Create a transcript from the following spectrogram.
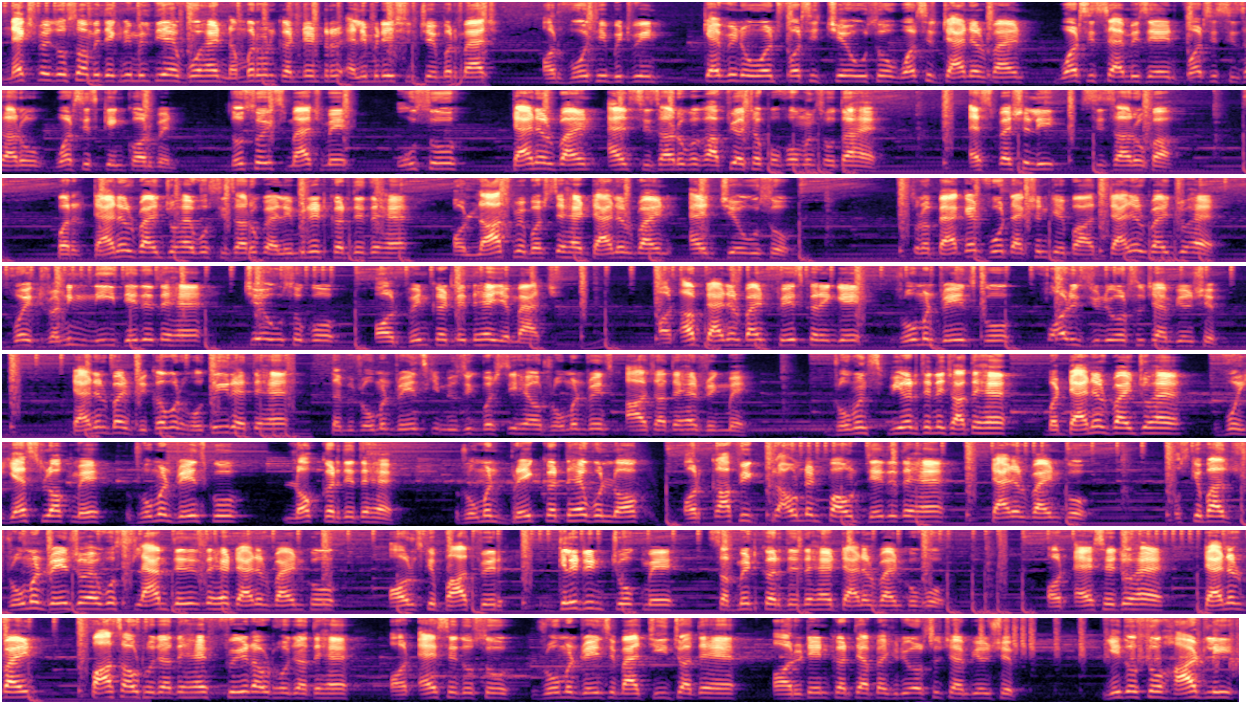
नेक्स्ट मैच दोस्तों हमें देखने मिलती है, वो है number one contender elimination chamber match और वो थी between Kevin Owens versus Jey Uso versus Daniel Bryan versus Sami Zayn versus Cesaro versus King Corbin दोस्तों, इस मैच में Uso Daniel Bryan and Cesaro का काफ़ी अच्छा परफॉर्मेंस होता है स्पेशली सिजारो का। पर डैनियल ब्रायन जो है, वो सिजारो को एलिमिनेट कर देते हैं और लास्ट में बचते हैं Daniel Bryan and Jey Uso थोड़ा बैक एंड फोर्थ एक्शन के बाद डैनियल ब्रायन जो है, वो एक रनिंग नी दे देते हैं चे ऊसो को और विन कर लेते हैं ये मैच और अब डैनियल ब्रायन फेस करेंगे रोमन रेंज को for his universal championship Daniel Bryan recover होते ही रहते हैं, तभी रोमन रेंज की म्यूज़िक बजती है और रोमन रेंज आ जाते हैं रिंग में। रोमन स्पीयर देने जाते हैं बट डैनियल ब्रायन जो है, वो येस लॉक में रोमन रेंज को लॉक कर देते हैं। रोमन ब्रेक करते हैं वो लॉक और काफ़ी ग्राउंड एंड पाउंड दे देते हैं डैनियल ब्रायन को। उसके बाद रोमन रेंज जो है, वो स्लैम दे देते हैं डैनियल ब्रायन को और उसके बाद फिर गिलिटिन चौक में सबमिट कर देते हैं डैनियल ब्रायन को वो। और ऐसे जो है डैनियल ब्रायन पास आउट हो जाते हैं फेड आउट हो जाते हैं, और ऐसे दोस्तों रोमन रेन से मैच जीत जाते हैं और रिटेन करते हैं अपना यूनिवर्सल चैंपियनशिप ये दोस्तों हार्डली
